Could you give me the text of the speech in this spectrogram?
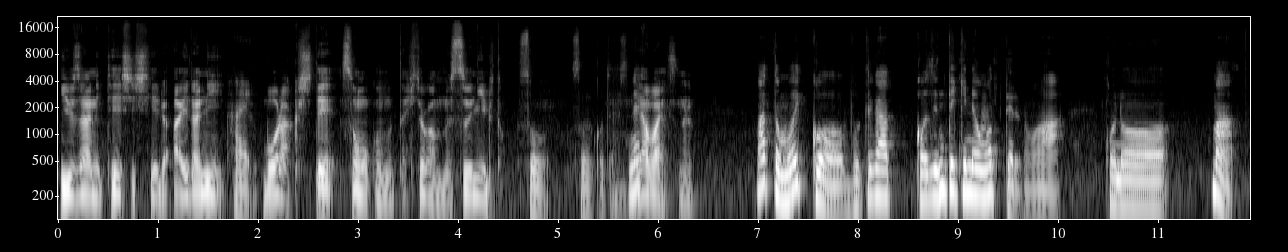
ユーザーに停止している間にはい。暴落して損を被った人が無数にいると、そうそういうことですね。やばいですね。あともう一個僕が個人的に思ってるのはこのまあ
